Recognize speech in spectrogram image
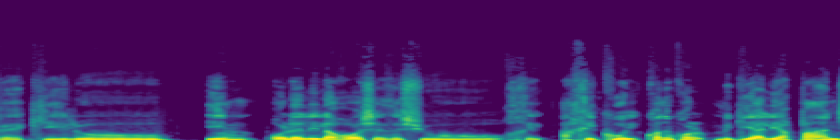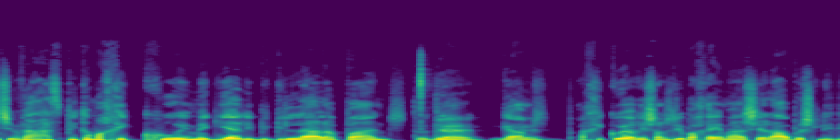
וכאילו, אם עולה לי לראש איזשהו, חי- החיקוי, קודם כל מגיע לי הפאנץ', ואז פתאום החיקוי מגיע לי בגלל הפאנץ', אתה יודע. כן, גם כן. החיקוי הראשון שלי בחיים היה של אבא שלי.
